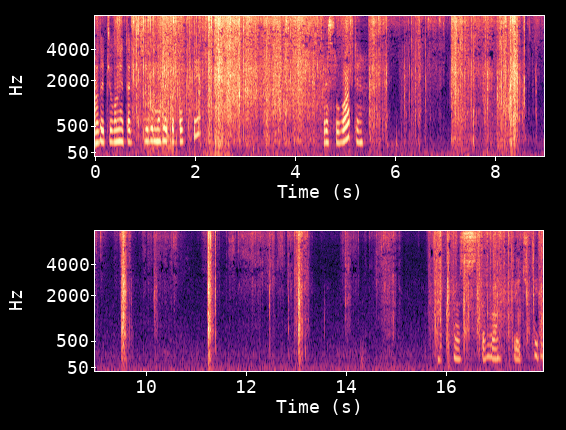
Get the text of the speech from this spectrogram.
Але чого вони так його могли потовкти, пресувати. Так, раз, два, три, чотири,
